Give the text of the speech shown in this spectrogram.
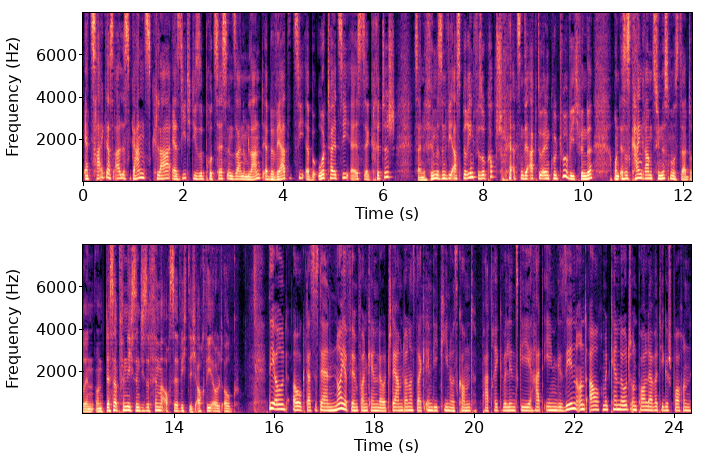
Er zeigt das alles ganz klar er sieht diese Prozesse in seinem Land, er bewertet sie, er beurteilt sie, er ist sehr kritisch. Seine Filme sind wie Aspirin für so Kopfschmerzen der aktuellen Kultur, wie ich finde. Und es ist kein Gramm Zynismus da drin. Und deshalb finde ich, sind diese Filme auch sehr wichtig, auch The Old Oak. The Old Oak, das ist der neue Film von Ken Loach, der am Donnerstag in die Kinos kommt. Patrick Wilinski hat ihn gesehen und auch mit Ken Loach und Paul Leverty gesprochen,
